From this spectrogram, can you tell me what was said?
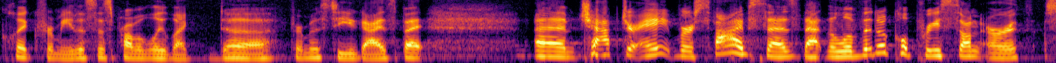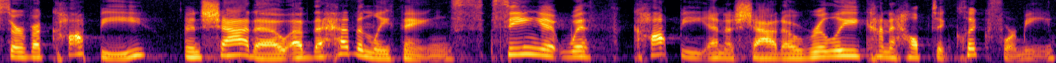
click for me. This is probably like duh for most of you guys, but. Um, chapter 8, verse 5 says that the Levitical priests on earth serve a copy and shadow of the heavenly things. Seeing it with copy and a shadow really kind of helped it click for me.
